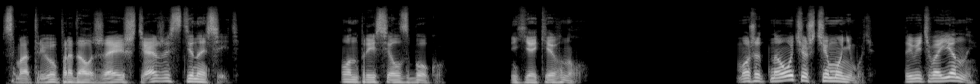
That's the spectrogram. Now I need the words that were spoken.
«Смотрю, продолжаешь тяжести носить». Он присел сбоку. Я кивнул. «Может, научишь чему-нибудь? Ты ведь военный.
